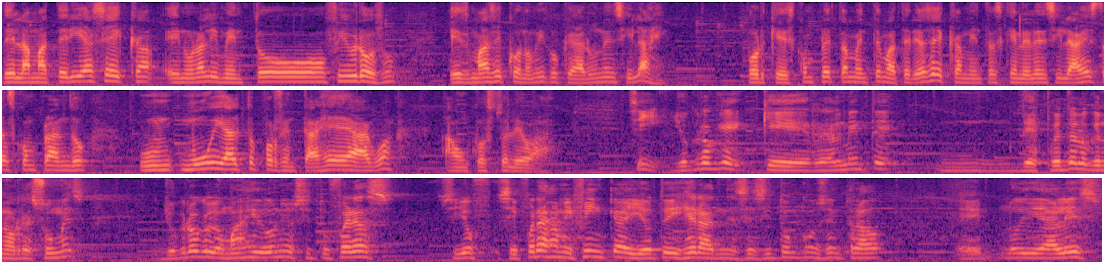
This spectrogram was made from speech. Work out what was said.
de la materia seca en un alimento fibroso, es más económico que dar un ensilaje, porque es completamente materia seca, mientras que en el ensilaje estás comprando un muy alto porcentaje de agua a un costo elevado. Sí, yo creo que, realmente Mm, después de lo que nos resumes, yo creo que lo más idóneo, si tú fueras, si, fueras a mi finca y yo te dijera, necesito un concentrado, eh, lo ideal es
